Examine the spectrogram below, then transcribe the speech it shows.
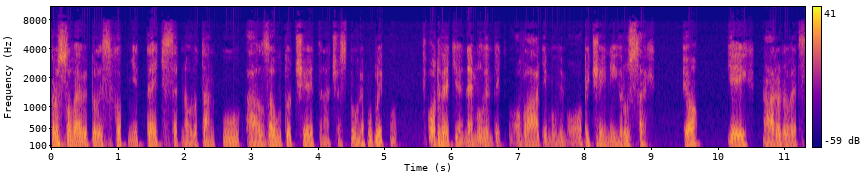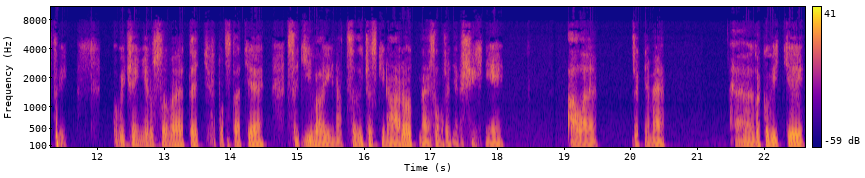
Rusové by byli schopni teď sednout do tanků a zautočit na Českou republiku. V odvětě, nemluvím teď o vládě, mluvím o obyčejných Rusech. Jo, jejich národovectví. Obyčejní Rusové teď v podstatě se dívají na celý český národ, ne samozřejmě všichni, ale řekněme, eh, takoví ti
